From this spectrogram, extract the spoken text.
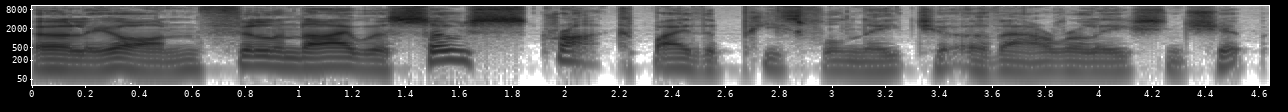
Early on, Phil and I were so struck by the peaceful nature of our relationship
